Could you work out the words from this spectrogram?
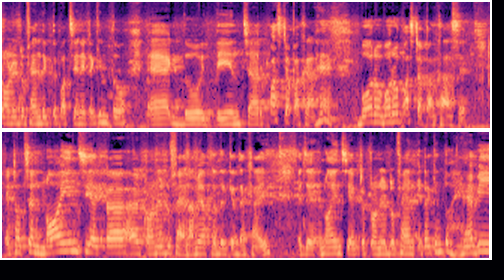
টর্নেডো ফ্যান দেখতে পাচ্ছেন, এটা কিন্তু এক, দুই, তিন, চার, পাঁচটা পাখা হ্যাঁ? বড় বড় পাঁচটা পাখা আছে। এটা হচ্ছে নয় ইঞ্চি একটা টর্নেডো ফ্যান আমি আপনাদেরকে দেখাই। এই যে নয় ইঞ্চি একটা টর্নেডো ফ্যান এটা কিন্তু হেভি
